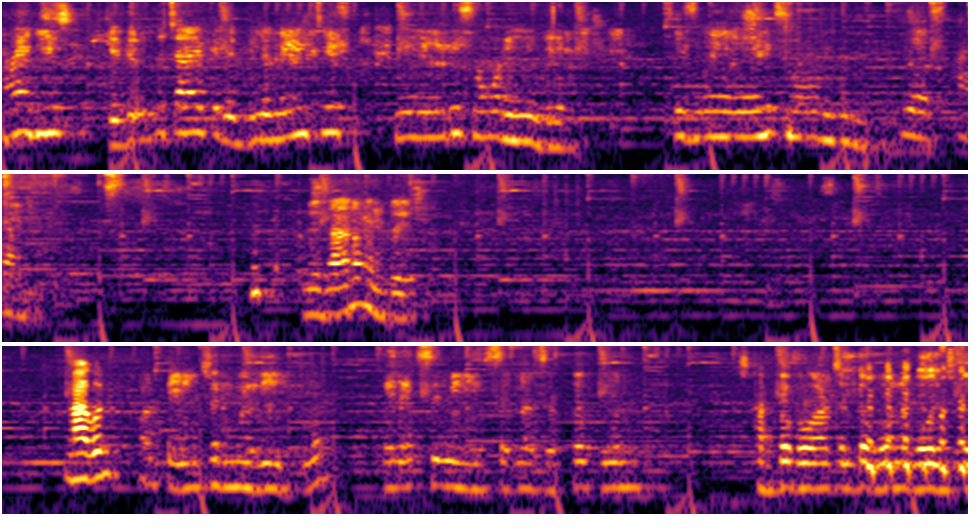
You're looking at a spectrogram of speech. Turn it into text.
नाही कि दिल तू चाहे कि दिल मेरी चीज मेरी सोनी है। चीज मेरी सोनी है। येस मी गाणं म्हणतोय मागून? टेन्शनमध्ये रिलॅक्स मी सगळं जगतो कोण शब्द गोवा चलतो कोण बोलतो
